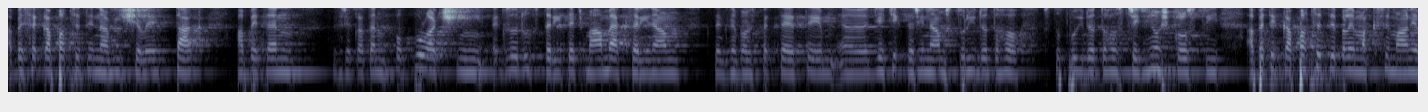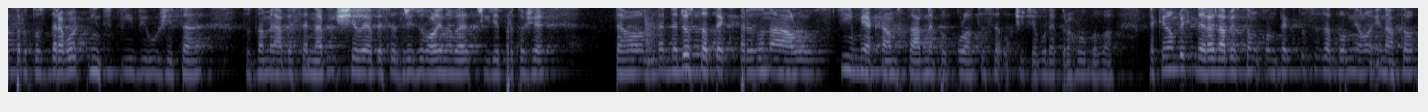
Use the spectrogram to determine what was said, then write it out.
aby se kapacity navýšily tak, aby ten, jak řekla, ten populační exodus, který teď máme a který nám nebo respektive ty eh, děti, kteří nám studují do toho, vstupují do toho středního školství, aby ty kapacity byly maximálně pro to zdravotnictví využité. To znamená, aby se navýšily, aby se zřizovaly nové třídy, protože ten nedostatek personálu s tím, jak nám stárne populace, se určitě bude prohlubovat. Tak jenom bych nerada, aby v tom kontextu se zapomnělo i na to,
